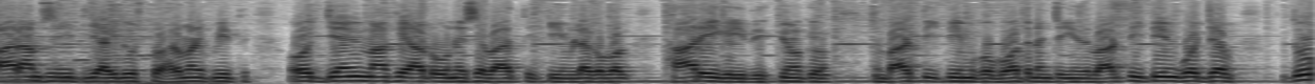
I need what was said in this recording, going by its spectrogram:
आराम से जीत जाएगी दोस्तों, हरमनप्रीत और जयमिमा के आउट होने से भारतीय टीम लगभग हार ही गई थी। क्योंकि भारतीय टीम को बहुत रन चाहिए थे। भारतीय टीम को जब दो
